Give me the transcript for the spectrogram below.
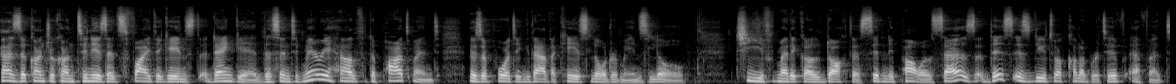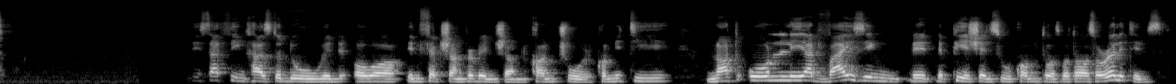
As the country continues its fight against dengue, the St. Mary Health Department is reporting that the caseload remains low. Chief Medical Dr. Sidney Powell says this is due to a collaborative effort. This, I think, has to do with our infection prevention control committee, not only advising the, the patients who come to us, but also relatives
